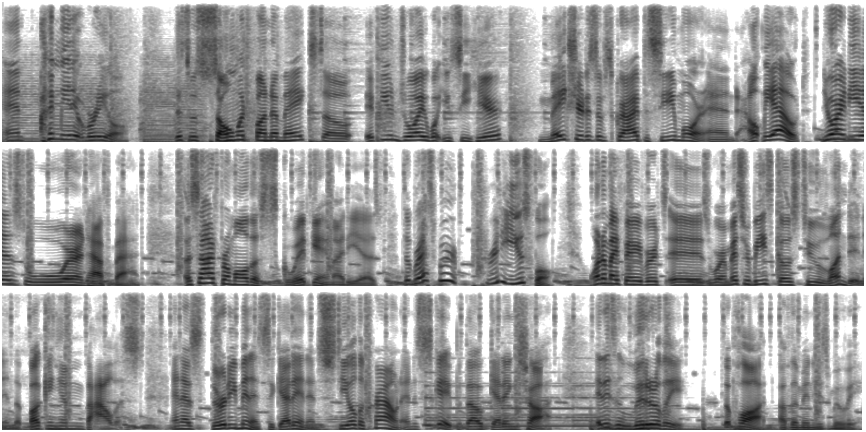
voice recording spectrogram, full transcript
and I made it real. This was so much fun to make, so if you enjoy what you see here, make sure to subscribe to see more and help me out. Your ideas weren't half bad. Aside from all the Squid Game ideas, the rest were pretty useful. One of my favorites is where Mr. Beast goes to London in the Buckingham Palace and has 30 minutes to get in and steal the crown and escape without getting shot. It is literally the plot of the Minions movie.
